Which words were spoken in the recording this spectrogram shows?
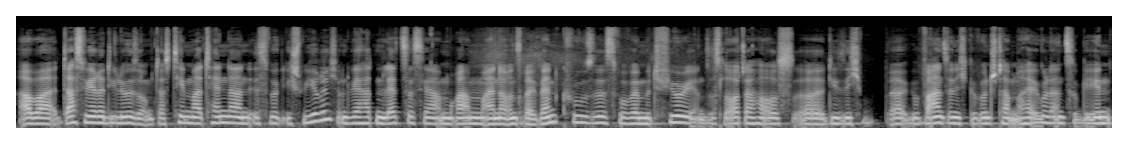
aber das wäre die Lösung. Das Thema Tendern ist wirklich schwierig und wir hatten letztes Jahr im Rahmen einer unserer Event Cruises, wo wir mit Fury and the Slaughterhouse aus, äh, die sich äh, wahnsinnig gewünscht haben, nach Helgoland zu gehen,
